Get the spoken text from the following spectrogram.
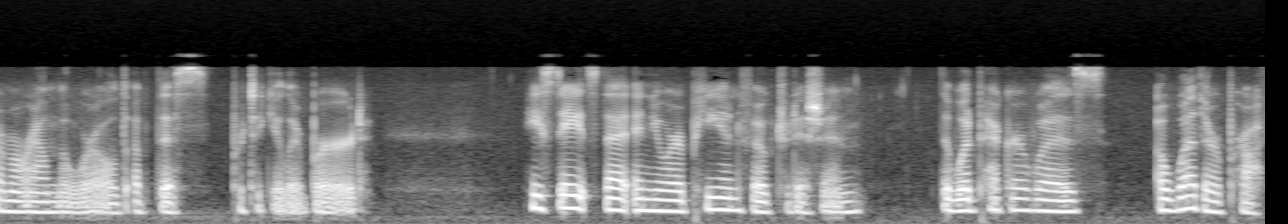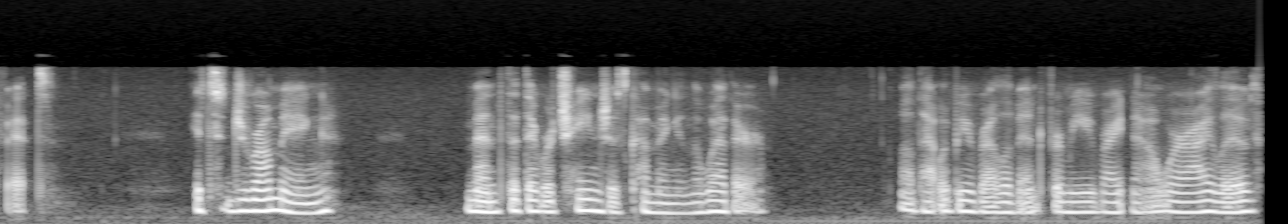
from around the world of this particular bird. He states that in European folk tradition, the woodpecker was a weather prophet. Its drumming meant that there were changes coming in the weather. Well, that would be relevant for me right now where I live.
